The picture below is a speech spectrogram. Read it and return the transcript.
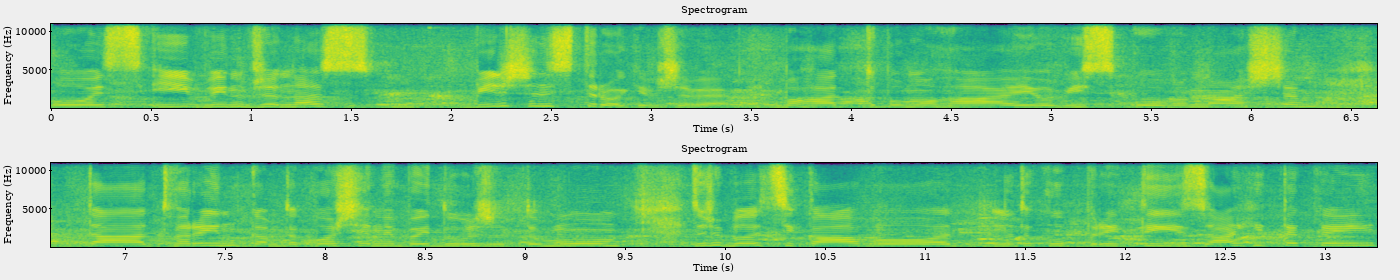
Ось і він вже в нас більше 10 років живе. Багато допомагаю військовим нашим та тваринкам. Також я не байдуже. Тому дуже було цікаво на таку прийти захід такий.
